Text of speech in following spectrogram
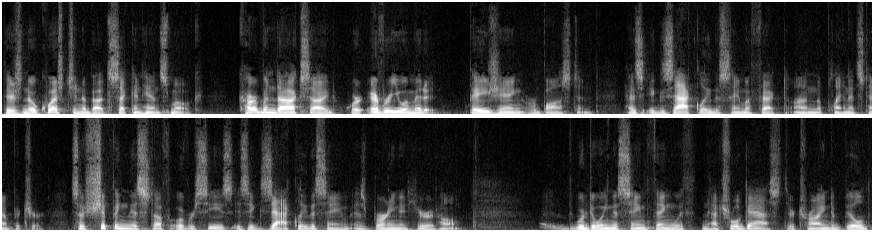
there's no question about secondhand smoke. Carbon dioxide, wherever you emit it, Beijing or Boston, has exactly the same effect on the planet's temperature. So shipping this stuff overseas is exactly the same as burning it here at home we're doing the same thing with natural gas. They're trying to build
